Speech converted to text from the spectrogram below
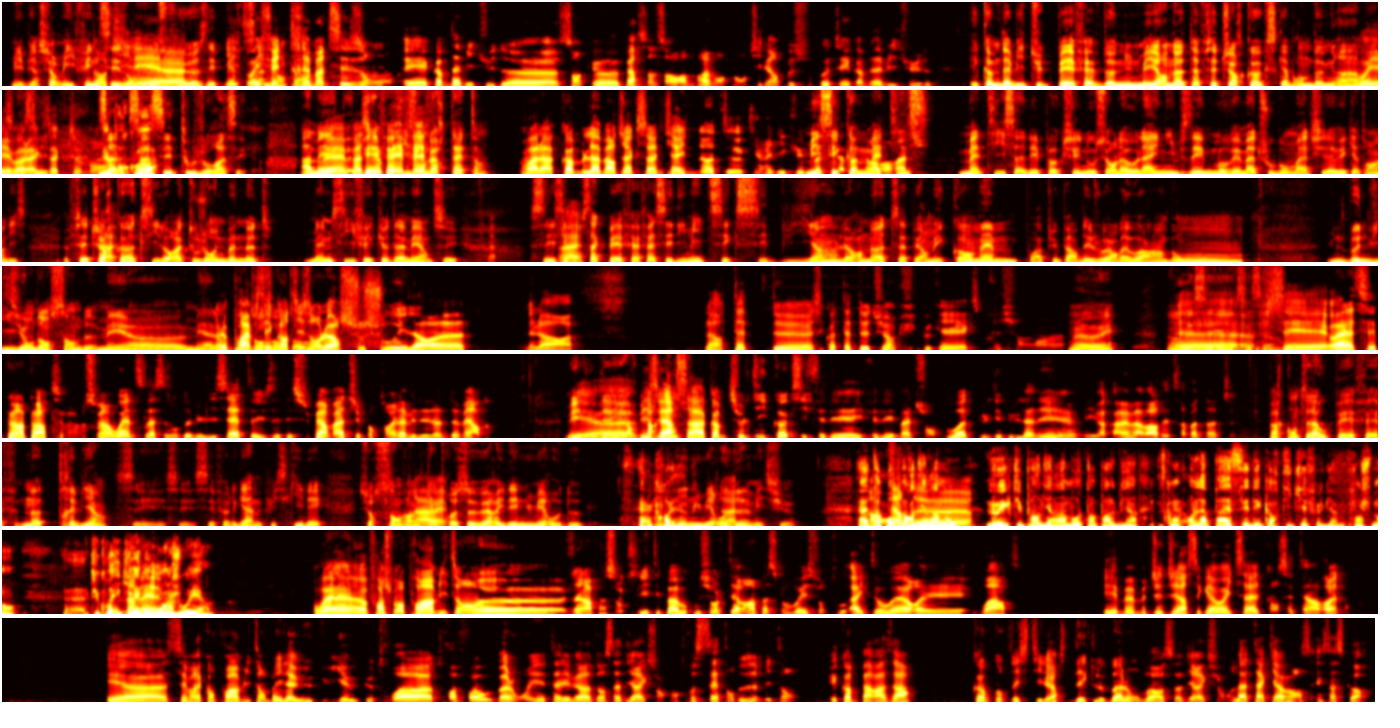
Mais bien sûr, mais il fait une Donc, saison il est, euh, monstrueuse et Il, personne ouais, il fait une très bonne saison et comme d'habitude, euh, sans que personne s'en rende vraiment compte, il est un peu sous-coté comme d'habitude. Et comme d'habitude, PFF donne une meilleure note à Fletcher Cox qu'à Brandon Graham. oui, Ça, voilà, exactement. Mais ça- pourquoi Ça, c'est toujours assez. Ah, mais bah, parce que PFF, ils ont leur tête. hein. Voilà, comme Lamar Jackson qui a une note euh, qui est ridicule. Mais c'est comme. Matisse. Matisse, à l'époque, chez nous, sur la O-line, il faisait mauvais match ou bon match, il avait 90. Fletcher Ouais. Cox, il aura toujours une bonne note. Même s'il fait que de la merde. C'est. C'est c'est Ouais. pour ça que PFF a ses limites, c'est que c'est bien leur note, ça permet quand même pour la plupart des joueurs d'avoir un bon, une bonne vision d'ensemble, mais euh, mais alors Le problème, c'est quand temps- ils ont leur chouchou et leur. euh, leur, euh, leur tête de. C'est quoi, tête de turc Je sais plus quelle est l'expression. euh, Ouais ouais. Non mais euh, c'est c'est ça. ouais, c'est peu importe. Je me souviens Wentz la saison 2017, il faisait des super matchs et pourtant il avait des notes de merde. Mais et euh, d'ailleurs vice versa, comme tu le dis, Cox il fait des il fait des matchs en bois depuis le début de l'année, mais il va quand même avoir des très bonnes notes. Par contre, là où PFF note très bien, c'est c'est- c'est Fulgham, puisqu'il est sur 124 Ah ouais. receveurs, il est numéro 2. C'est Il est incroyable. numéro Ouais. 2, messieurs. Attends, En on peut en dire un mot Loïc, tu peux en dire un mot, t'en parles bien. Parce qu'on on l'a pas assez décortiqué, Fulgam. Franchement, euh, tu croyais qu'il avait mais- moins joué, hein Ouais, euh, franchement, en première mi-temps, euh, j'ai l'impression qu'il était pas beaucoup sur le terrain parce qu'on voyait surtout Hightower et Ward et même JJ Arcega-Whiteside quand c'était un run. Et euh, c'est vrai qu'en première mi-temps, bah, il a eu, il y a eu que trois, trois fois où le ballon est allé vers, dans sa direction contre 7 en deuxième mi-temps. Et comme par hasard, comme contre les Steelers, dès que le ballon va dans sa direction, l'attaque avance et ça score.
